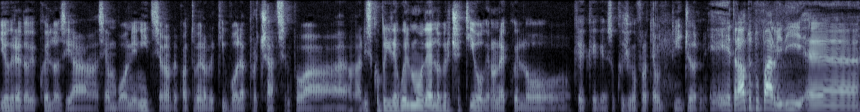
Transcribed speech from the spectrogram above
io credo che quello sia, sia un buon inizio, no? per quantomeno per chi vuole approcciarsi un po' a, a riscoprire quel modello percettivo che non è quello che, che, che su cui ci confrontiamo tutti i giorni. E tra l'altro tu parli di eh,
